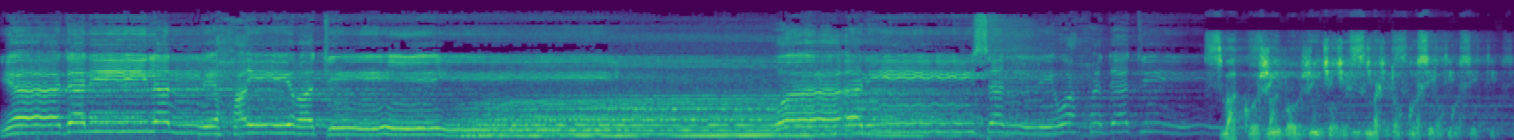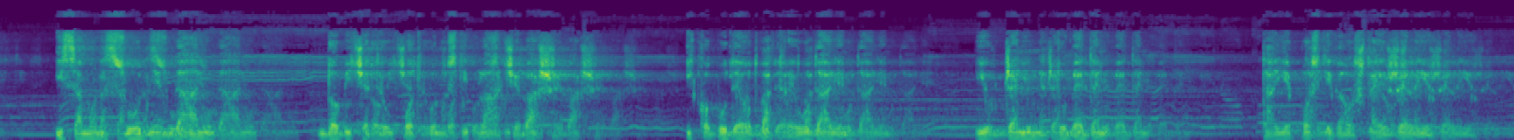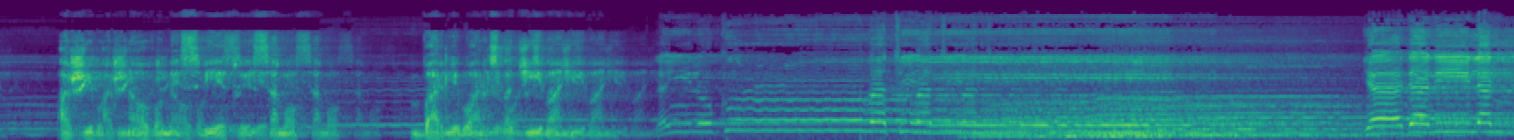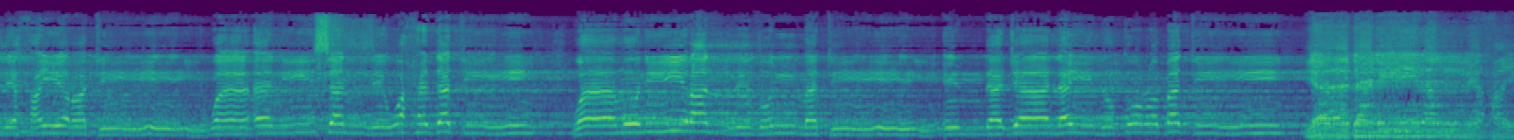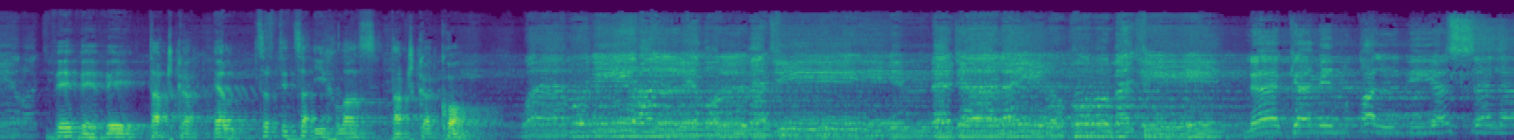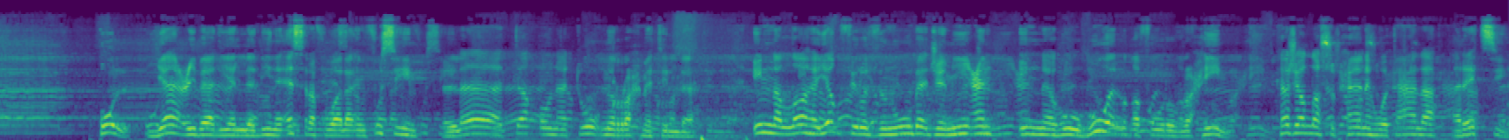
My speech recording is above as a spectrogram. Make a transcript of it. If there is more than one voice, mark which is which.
Speaker 1: يا دليلا لحيرتي وأنيسا لوحدتي
Speaker 2: Svako živo biće će smrt okusiti i samo na sudnjem danu dobit ćete u potpunosti plaće vaše, vaše. I ko bude od vatre udaljen, udaljen i u džennetu veden, veden, taj je postigao šta je želio, želio. A život na ovome svijetu je samo, samo varljivo naslađivanje.
Speaker 1: ليل كربتي يا دليلا لحيرتي وأنيسا لوحدتي ومنيرا لظلمتي إن دجا ليل كربتي يا دليلا
Speaker 3: www.l-ihlas.com
Speaker 1: ومنيرا لظلمتي إن نجا ليل قربتي. لك من قلبي السلام.
Speaker 4: قل يا عبادي الذين أسرفوا على أنفسهم لا تقنطوا من رحمة الله إن الله يغفر الذنوب جميعا إنه هو الغفور الرحيم kaže Allah subhanahu wa ta'ala reci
